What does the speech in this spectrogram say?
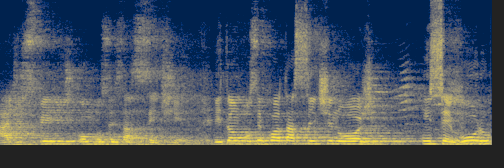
a despeito de como você está se sentindo. Então você pode estar se sentindo hoje inseguro,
